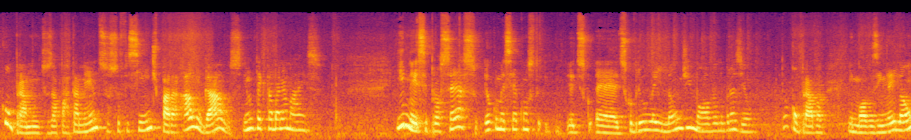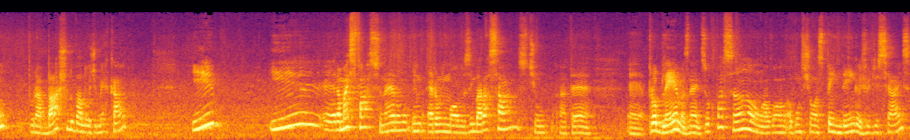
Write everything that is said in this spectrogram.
comprar muitos apartamentos o suficiente para alugá-los e não ter que trabalhar mais. E nesse processo eu comecei a construir, eu é, o leilão de imóvel no Brasil. Então eu comprava imóveis em leilão por abaixo do valor de mercado e e era mais fácil, né? Eram, eram imóveis embaraçados, tinham até é, problemas, né, desocupação, alguns tinham as pendengas judiciais,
